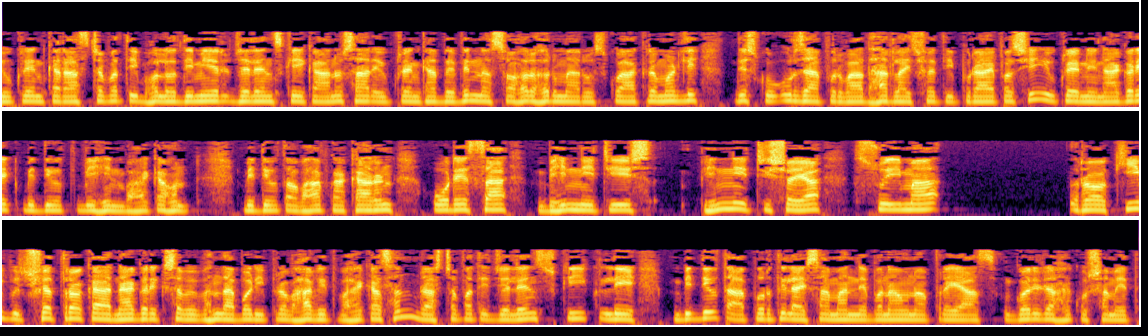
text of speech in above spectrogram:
युक्रेनका राष्ट्रपति भोलोदिमिर जेलेन्स्कीका अनुसार युक्रेनका विभिन्न शहरहरूमा रूसको आक्रमणले देशको ऊर्जा पूर्वाधारलाई क्षति पुर्याएपछि युक्रेनी नागरिक विद्युत विहीन भएका हुन्। विद्युत अभावका कारण ओडेसा भिन्नी टिसया सुइमा र किब क्षेत्रका नागरिक सबैभन्दा बढ़ी प्रभावित भएका छन्। राष्ट्रपति जेलेन्स्कीले विद्युत आपूर्तिलाई सामान्य बनाउन प्रयास गरिरहेको समेत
